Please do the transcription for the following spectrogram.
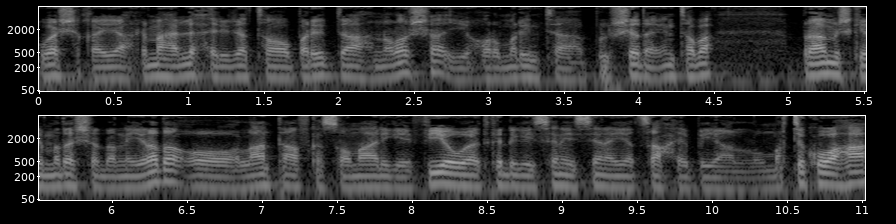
uga shaqeeya arrimaha la xiriira tababaridda nolosha iyo horumarinta bulshada. Intaba barnaamijkai madasha dhallinyarada oo laanta afka soomaaliga ee v o aad ka dhagaysanayseen ayaad saaxiibayaal marti ku ahaa.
